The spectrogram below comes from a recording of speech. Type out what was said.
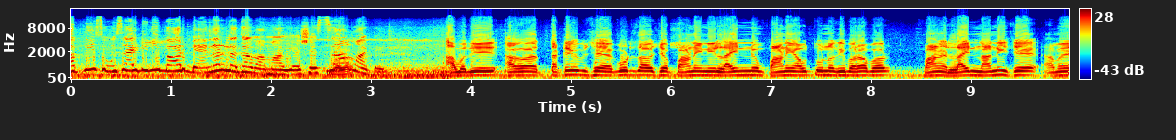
આપની સોસાયટીની બહાર બેનર લગાવવામાં આવ્યા છે. શા માટે? આ બધી આ તકલીફ છે અગવડતાઓ છે. પાણીની લાઈનનું પાણી આવતું નથી બરાબર. પાણી લાઈન નાની છે. અમે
